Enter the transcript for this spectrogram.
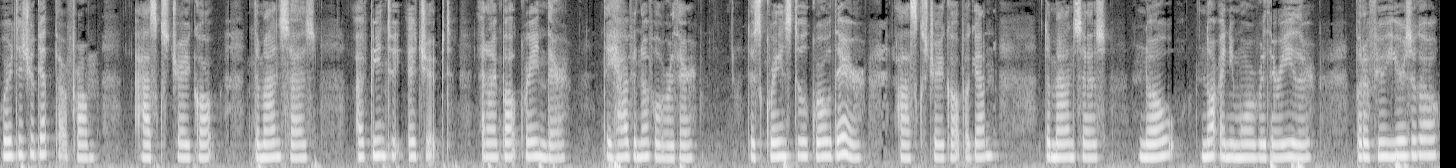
Where did you get that from? asks Jacob. The man says, I've been to Egypt, and I bought grain there. They have enough over there. Does grain still grow there? asks Jacob again. The man says, No, not anymore over there either. But a few years ago,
